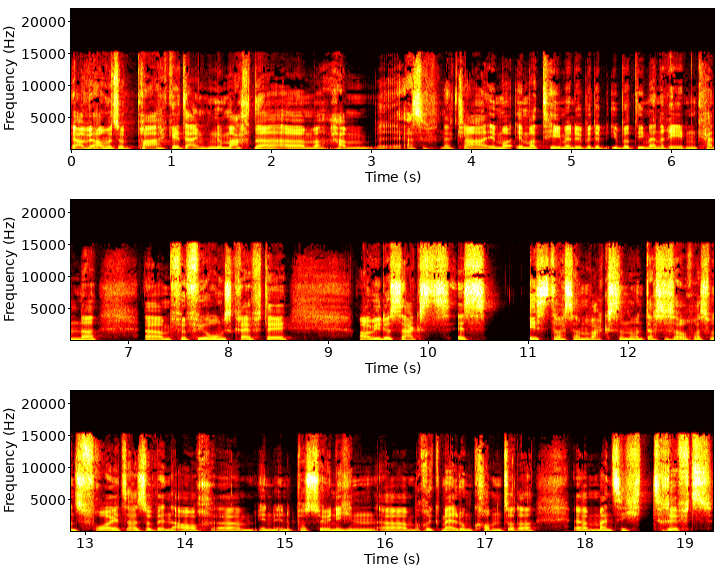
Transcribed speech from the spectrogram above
Ja, wir haben uns ein paar Gedanken gemacht, ne? Ähm, haben, äh, also na klar, immer, immer Themen, über die, über die man reden kann, ne? Ähm, für Führungskräfte. Aber wie du sagst, es ist was am Wachsen und das ist auch, was uns freut. Also wenn auch ähm, in, in persönlichen ähm, Rückmeldungen kommt oder äh, man sich trifft,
